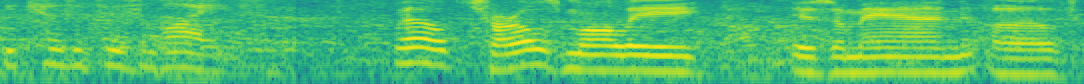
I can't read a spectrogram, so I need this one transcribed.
because of his life. Well, Charles Mully is a man of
